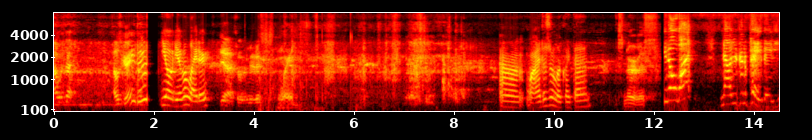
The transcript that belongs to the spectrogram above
How was that? That was great, dude. Yo, do you have a lighter? Yeah, so it Word. Um, why does it look like that? It's nervous. You know what? Now you're gonna pay, baby.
